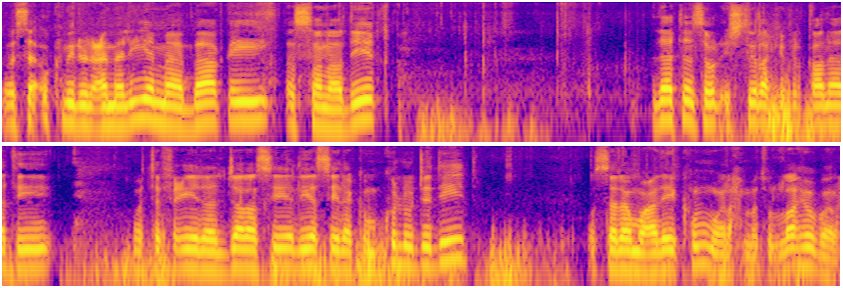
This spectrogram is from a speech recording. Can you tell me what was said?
وسأكمل العملية مع باقي الصناديق. لا تنسوا الاشتراك في القناة وتفعيل الجرس ليصلكم كل جديد. والسلام عليكم ورحمة الله وبركاته.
